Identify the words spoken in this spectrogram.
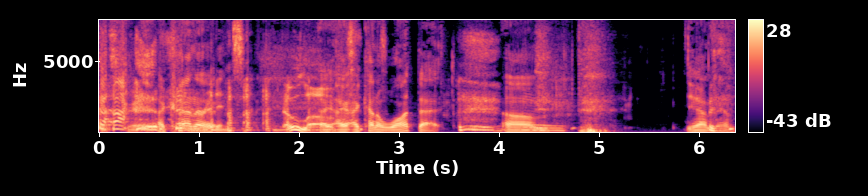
I, I kind of no love. I, I, I kind of want that. Um, yeah, man.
